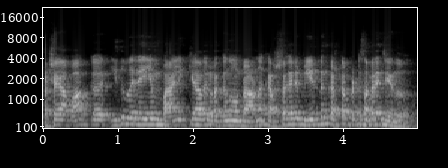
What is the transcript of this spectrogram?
പക്ഷേ ആ വാക്ക് ഇതുവരെയും പാലിക്കാതെ കിടക്കുന്നതുകൊണ്ടാണ് കർഷകർ വീണ്ടും കഷ്ടപ്പെട്ട് സമരം ചെയ്യുന്നത്.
